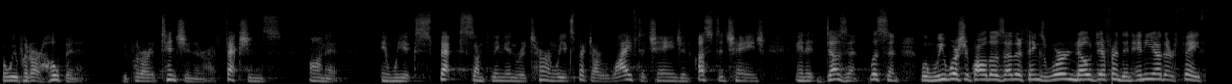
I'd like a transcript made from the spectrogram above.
But we put our hope in it, we put our attention and our affections on it, and we expect something in return. We expect our life to change and us to change, and it doesn't. Listen, when we worship all those other things, we're no different than any other faith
